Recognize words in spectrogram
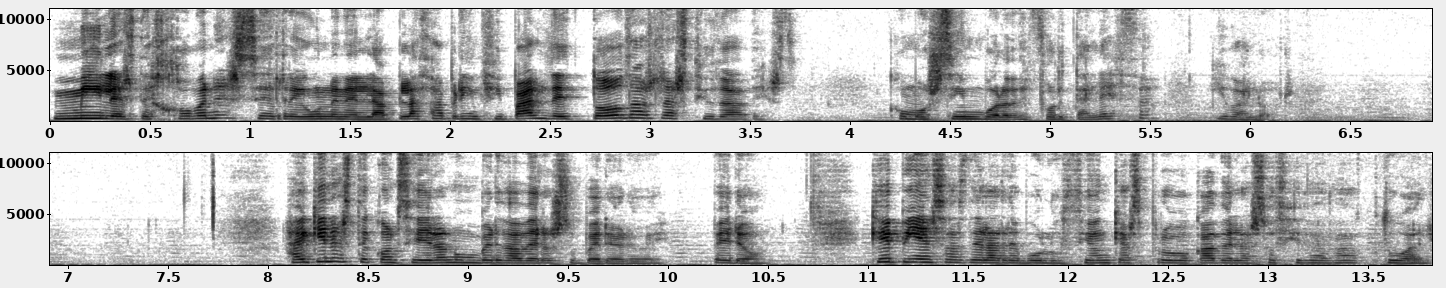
miles de jóvenes se reúnen en la plaza principal de todas las ciudades, como símbolo de fortaleza y valor. Hay quienes te consideran un verdadero superhéroe, pero ¿qué piensas de la revolución que has provocado en la sociedad actual?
